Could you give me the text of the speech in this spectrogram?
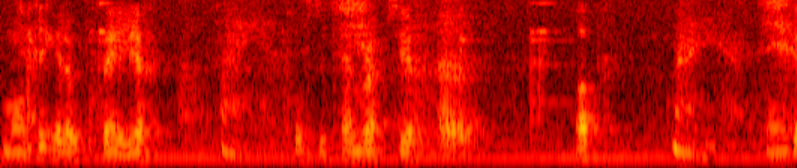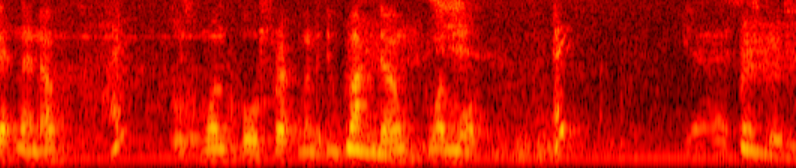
Come on, take it out failure. Close to 10 reps here. Up. Oh, we're getting there now. Just one force rep. I'm going to do back down. One more. Yes, that's good.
